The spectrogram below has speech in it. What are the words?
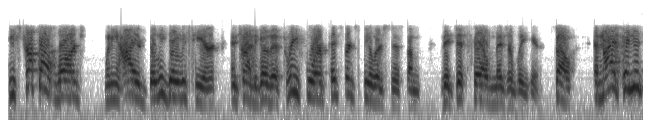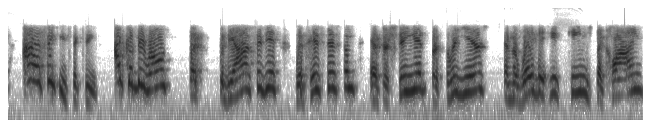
he struck out large when he hired Billy Davis here and tried to go the three-four Pittsburgh Steelers system that just failed miserably here. So, in my opinion, I don't think he succeeds. I could be wrong, but to be honest with you, with his system, after seeing it for three years and the way that his teams decline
